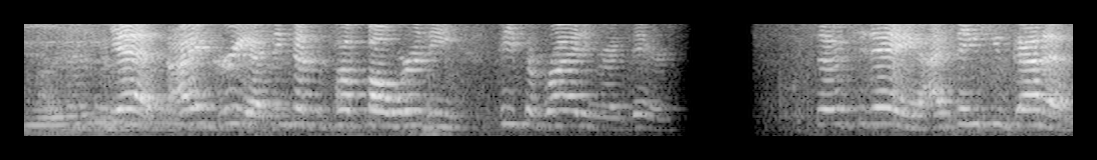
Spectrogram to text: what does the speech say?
Yeah. Yes, I agree. I think that's a puffball worthy piece of writing right there. So today, I think you've got a,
